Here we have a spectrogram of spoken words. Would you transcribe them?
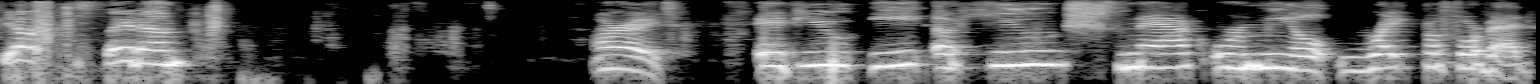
Yep, lay down. All right. If you eat a huge snack or meal right before bed.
